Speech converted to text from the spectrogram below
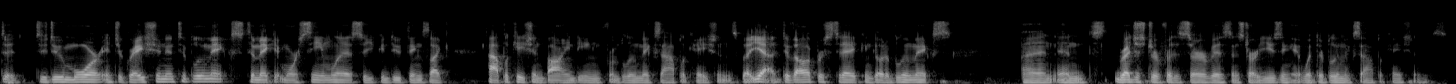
to, to do more integration into Bluemix to make it more seamless. So you can do things like application binding from Bluemix applications. But yeah, developers today can go to Bluemix and and register for the service and start using it with their Bluemix applications.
